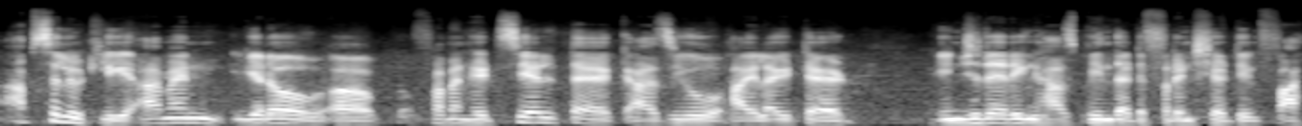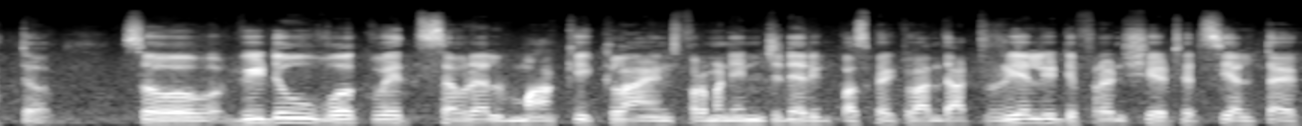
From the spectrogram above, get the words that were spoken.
Absolutely. I mean, you know, uh, from an HCL Tech, as you highlighted, engineering has been the differentiating factor. So we do work with several marquee clients from an engineering perspective, and that really differentiates HCL Tech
